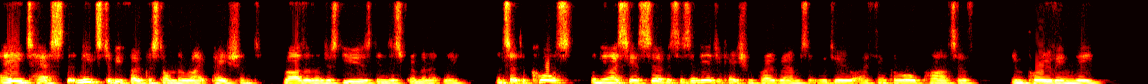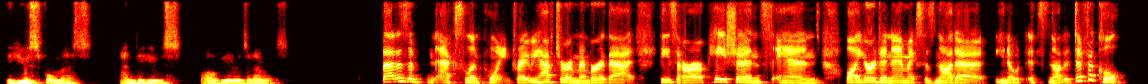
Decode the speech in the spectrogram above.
a test that needs to be focused on the right patient rather than just used indiscriminately. And so the course and the ICS services and the education programs that we do, I think are all part of improving the, the usefulness and the use of urodynamics that is an excellent point, right? We have to remember that these are our patients, and while urodynamics is not a, you know, it's not a difficult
